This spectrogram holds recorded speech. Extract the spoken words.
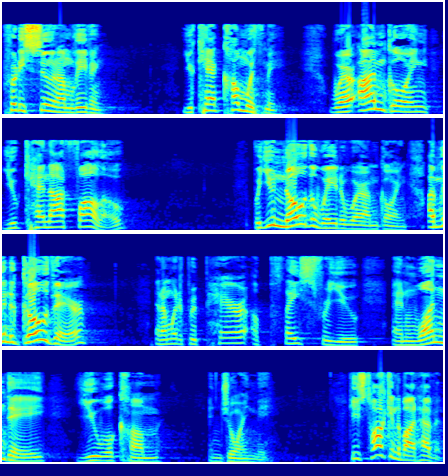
pretty soon I'm leaving. You can't come with me. Where I'm going, you cannot follow. But you know the way to where I'm going. I'm going to go there and I'm going to prepare a place for you, and one day you will come and join me. He's talking about heaven.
